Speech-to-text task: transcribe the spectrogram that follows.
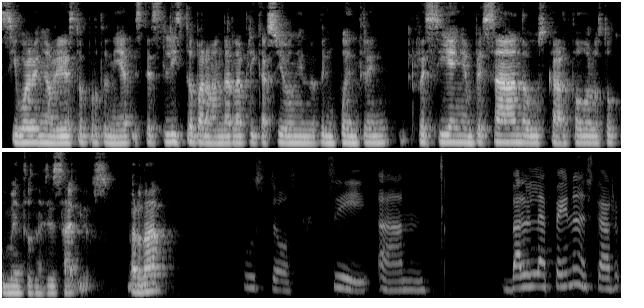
si vuelven a abrir esta oportunidad, estés listo para mandar la aplicación y no te encuentren recién empezando a buscar todos los documentos necesarios, ¿verdad? Justo, sí. vale la pena estar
